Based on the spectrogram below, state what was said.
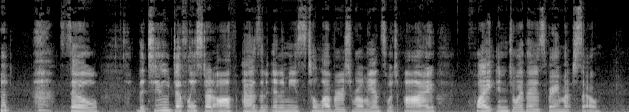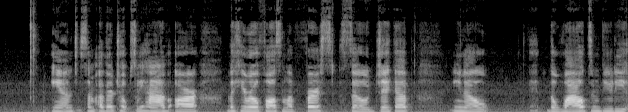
so the two definitely start off as an enemies to lovers romance, which I quite enjoy those very much so. And some other tropes we have are the hero falls in love first. So Jacob, you know, the wilds and beauty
